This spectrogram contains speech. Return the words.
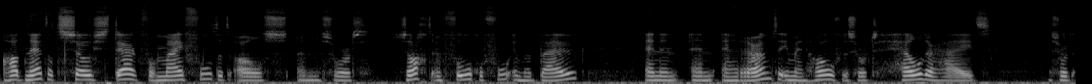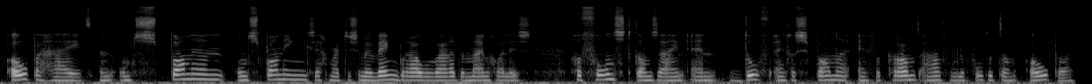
had net dat zo sterk. Voor mij voelt het als een soort zacht en vol gevoel in mijn buik. En, een, en, en ruimte in mijn hoofd. Een soort helderheid. Een soort openheid. Een ontspannen, ontspanning zeg maar, tussen mijn wenkbrauwen. Waar het bij mij nog wel eens gefronst kan zijn. En dof en gespannen en verkrampt aanvoelen. Voelt het dan open.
